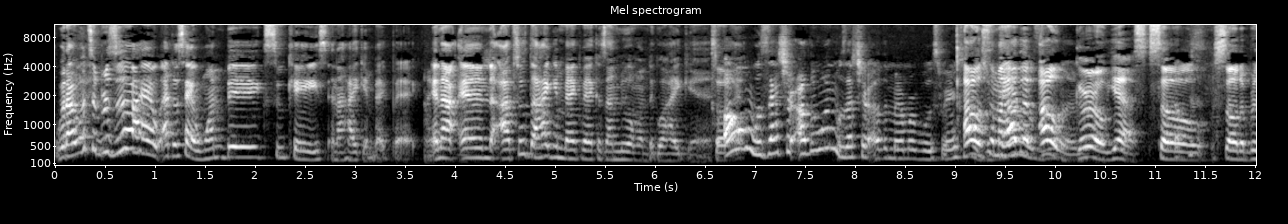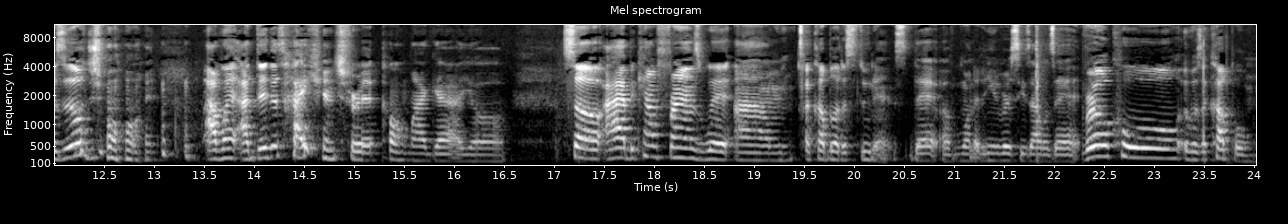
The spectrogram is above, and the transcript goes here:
When I went to Brazil, I had I just had one big suitcase and a hiking backpack, and I and I took the hiking backpack because I knew I wanted to go hiking. So Oh, was that your other one? Was that your other memorable experience? Oh, so my other oh one. girl, yes. So so the Brazil joint. I went. I did this hiking trip. Oh my god, y'all. So I had become friends with um, a couple of the students that of one of the universities I was at. Real cool. It was a couple,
